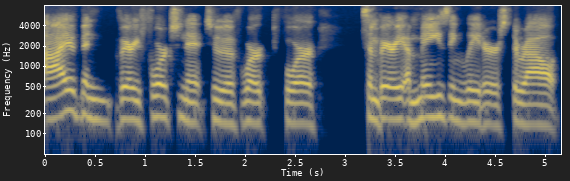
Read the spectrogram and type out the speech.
I have been very fortunate to have worked for some very amazing leaders throughout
